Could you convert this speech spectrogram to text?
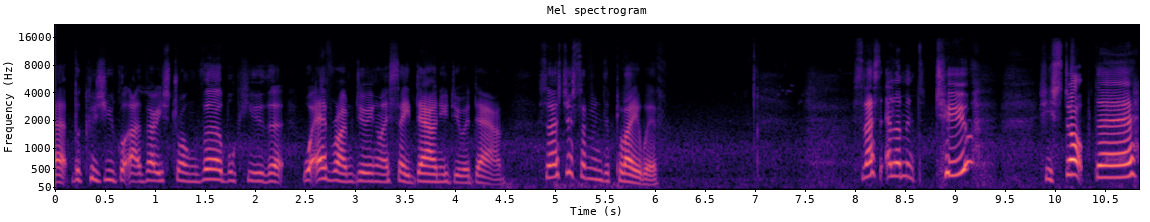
Uh, because you've got that very strong verbal cue that whatever I'm doing and I say down, you do a down. So that's just something to play with. So that's element two. She stopped there.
